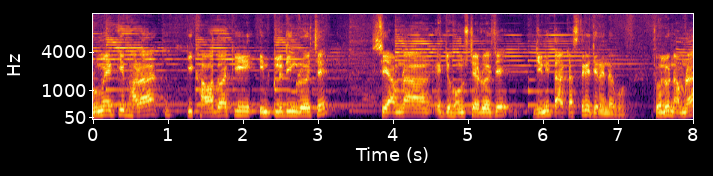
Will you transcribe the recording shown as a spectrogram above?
রুমের কি ভাড়া, কি খাওয়া দাওয়া কি ইনক্লুডিং রয়েছে, সে আমরা এই যে হোমস্টে রয়েছে, যিনি তার কাছ থেকে জেনে নেব। চলুন আমরা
